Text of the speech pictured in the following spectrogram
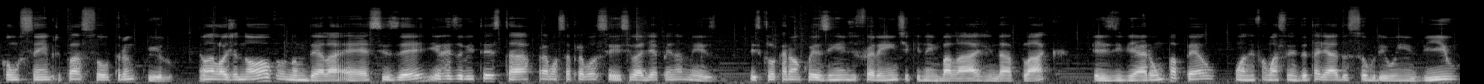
como sempre passou tranquilo. É uma loja nova, o nome dela é SZ e eu resolvi testar para mostrar para vocês se valia a pena mesmo. Eles colocaram uma coisinha diferente aqui na embalagem da placa. Eles enviaram um papel com as informações detalhadas sobre o envio,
